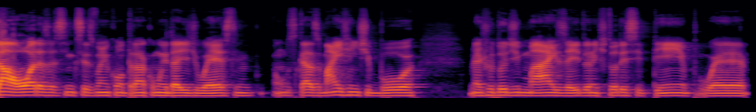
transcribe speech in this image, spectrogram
da horas assim que vocês vão encontrar na comunidade de Western. É um dos caras mais gente boa. Me ajudou demais aí durante todo esse tempo. É,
